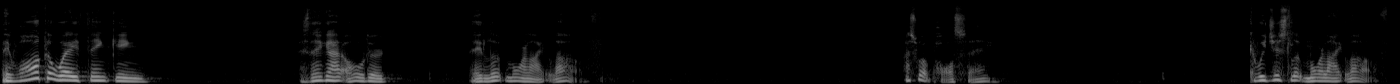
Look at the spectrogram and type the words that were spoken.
They walk away thinking, as they got older, they look more like love. That's what Paul's saying. Can we just look more like love?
